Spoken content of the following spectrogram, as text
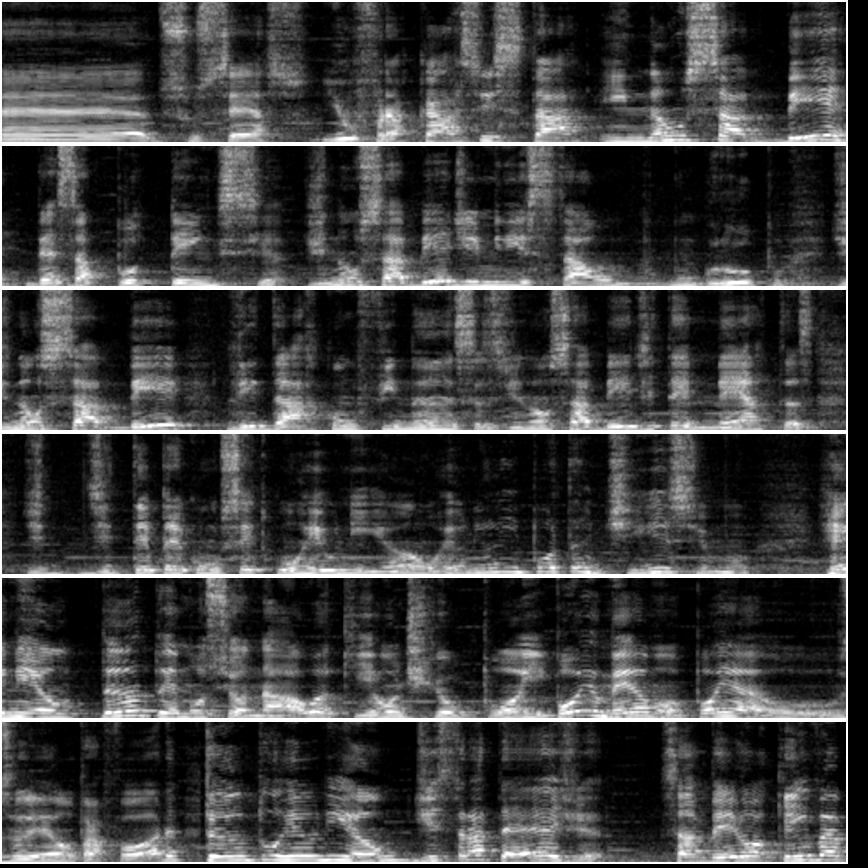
é, sucesso. E o fracasso está em não saber dessa potência, de não saber administrar um, um, grupo, de não saber lidar com finanças, de não saber de ter metas, de, de ter preconceito com reunião. Reunião é importantíssimo. Reunião tanto emocional aqui, onde eu ponho, ponho mesmo, ponho os leão para fora, tanto reunião de estratégia. Saber, ó, quem vai,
